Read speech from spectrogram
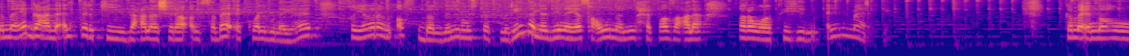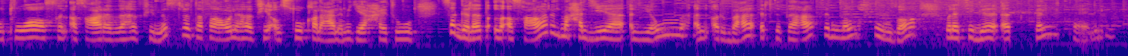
مما يجعل التركيز على شراء السبائك والجنيهات خيارا أفضل للمستثمرين الذين يسعون للحفاظ على ثرواتهم المالية. كما أنه تواصل أسعار الذهب في مصر تفاعلها في السوق العالمية حيث سجلت الأسعار المحلية اليوم الأربعاء ارتفاعات ملحوظة والتي جاءت كالتالي.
